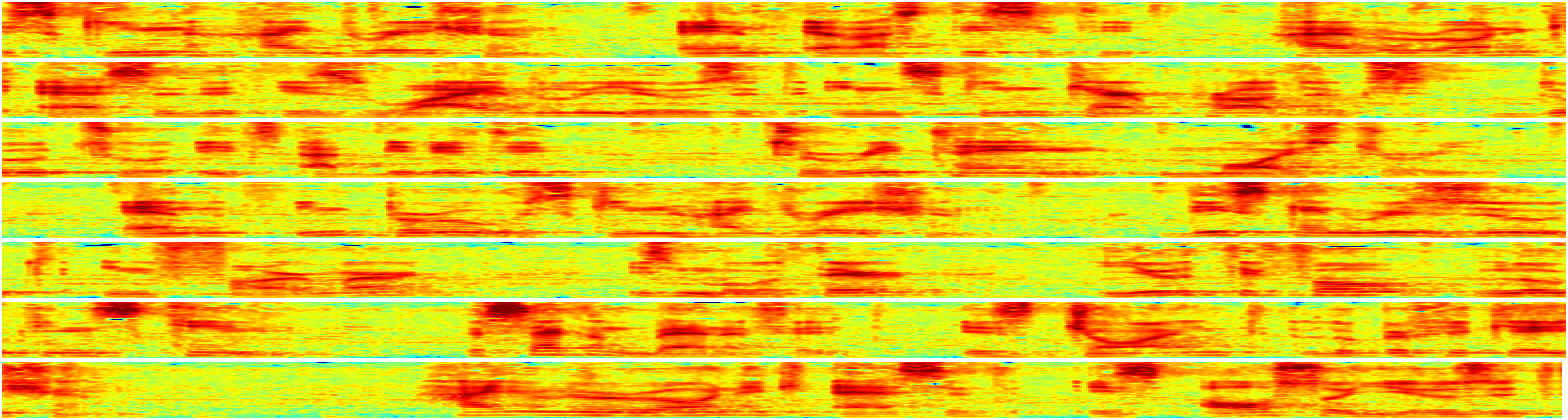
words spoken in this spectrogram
skin hydration and elasticity. Hyaluronic acid is widely used in skincare products due to its ability to retain moisture and improve skin hydration. This can result in firmer, smoother, youthful looking skin. The second benefit is joint lubrication. Hyaluronic acid is also used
